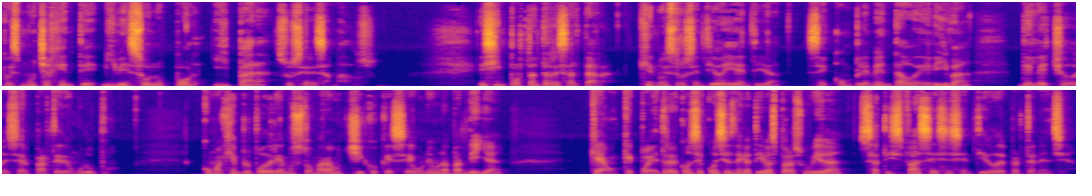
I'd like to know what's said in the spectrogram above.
pues mucha gente vive solo por y para sus seres amados. Es importante resaltar que nuestro sentido de identidad se complementa o deriva del hecho de ser parte de un grupo. Como ejemplo podríamos tomar a un chico que se une a una pandilla que aunque puede traer consecuencias negativas para su vida, satisface ese sentido de pertenencia.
